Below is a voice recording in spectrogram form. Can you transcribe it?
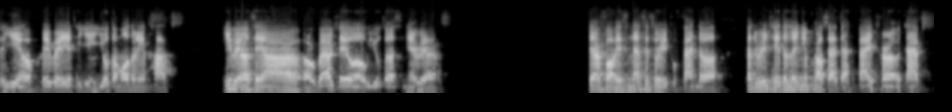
inappropriate in user modeling tasks, in where there are a variety of user scenarios. Therefore, it's necessary to find a federated learning process that better adapts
